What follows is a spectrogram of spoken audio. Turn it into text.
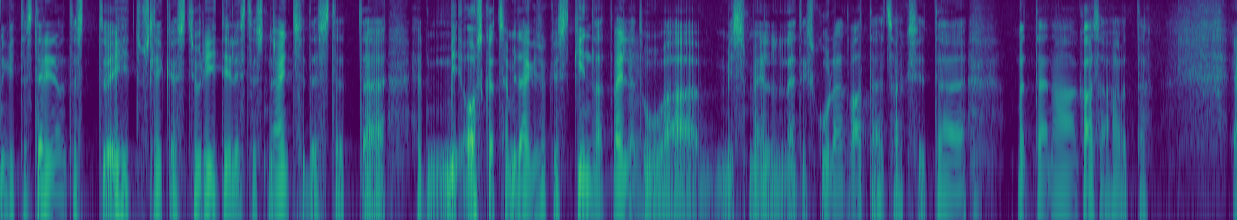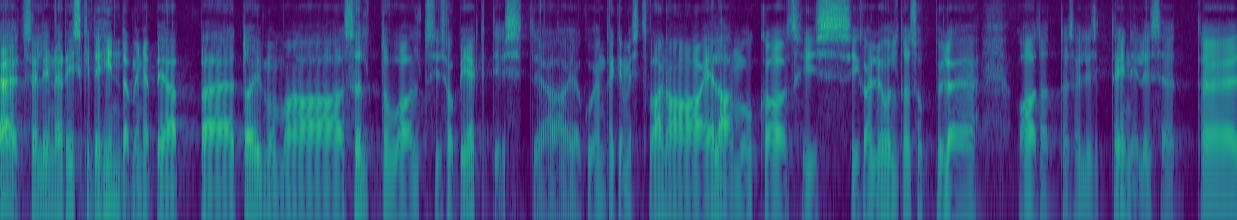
mingitest erinevatest ehituslikest juriidilistest nüanssidest, et, et oskad sa midagi niisugust kindlat välja mm. tuua, mis meil näiteks kuulajad-vaatajad saaksid mõttena kaasa võtta? Jah, et selline riskide hindamine peab äh, toimuma sõltuvalt siis objektist ja, ja kui on tegemist vana elamuga, siis igal juhul tasub üle vaadata sellised tehnilised äh,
